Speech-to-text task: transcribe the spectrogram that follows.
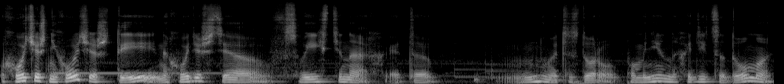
хочешь не хочешь, ты находишься в своих стенах. Это, ну, это здорово. По мне, находиться дома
